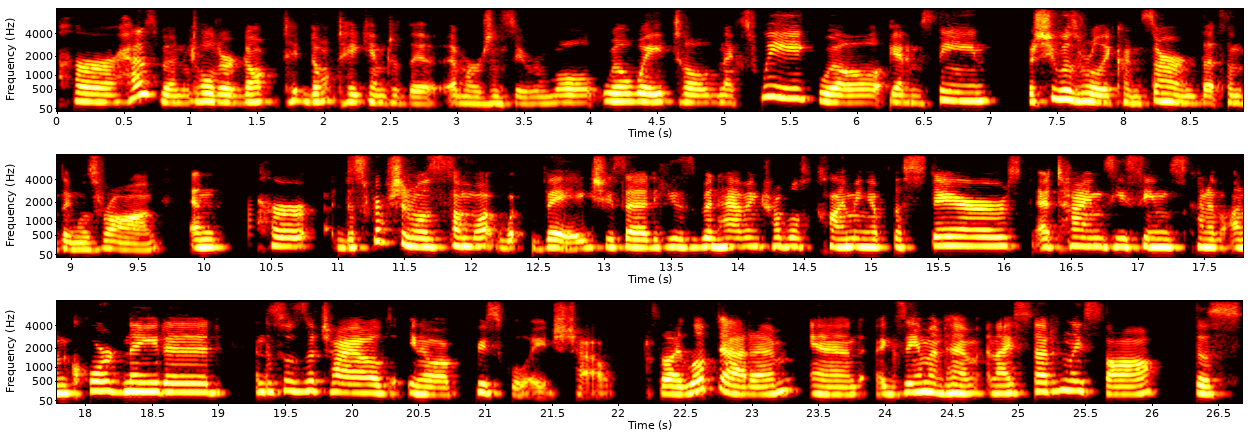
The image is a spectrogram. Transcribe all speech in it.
Her husband told her, "Don't t- don't take him to the emergency room. We'll we'll wait till next week. We'll get him seen." but she was really concerned that something was wrong. And her description was somewhat vague. She said he's been having trouble climbing up the stairs. At times, he seems kind of uncoordinated. And this was a child, you know, a preschool age child. So I looked at him and examined him, and I suddenly saw this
